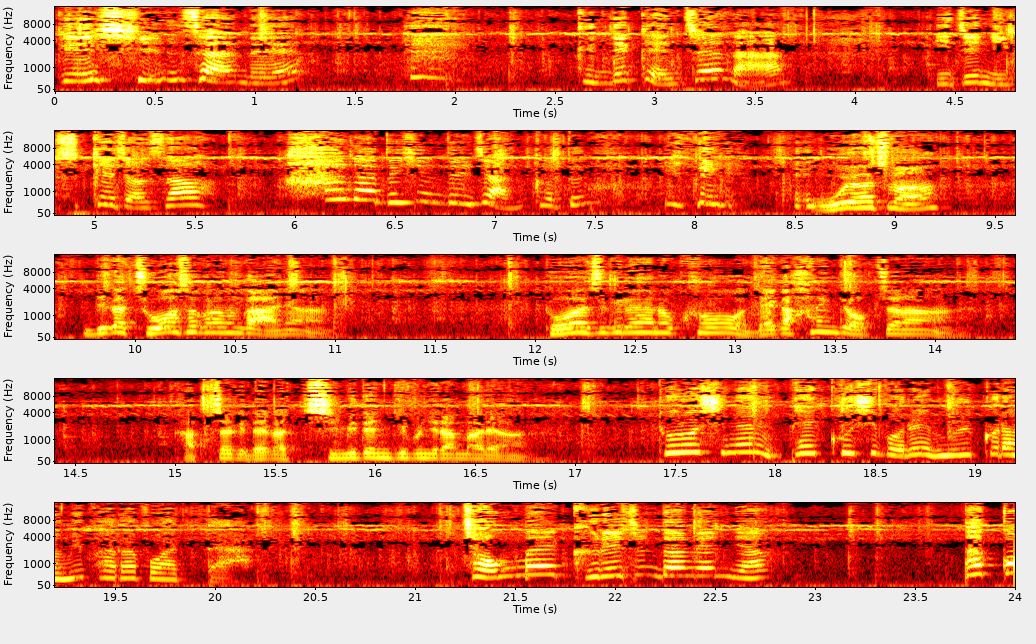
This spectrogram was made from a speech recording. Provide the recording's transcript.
꽤 신사네. 근데 괜찮아. 이젠 익숙해져서 하나도 힘들지 않거든. 오해하지 마. 네가 좋아서 그러는 거 아니야. 도와주기로 해놓고 내가 하는 게 없잖아. 갑자기 내가 짐이 된 기분이란 말이야. 도로시는 195를 물끄러미 바라보았다. 정말 그래준다면야. 바꿔?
